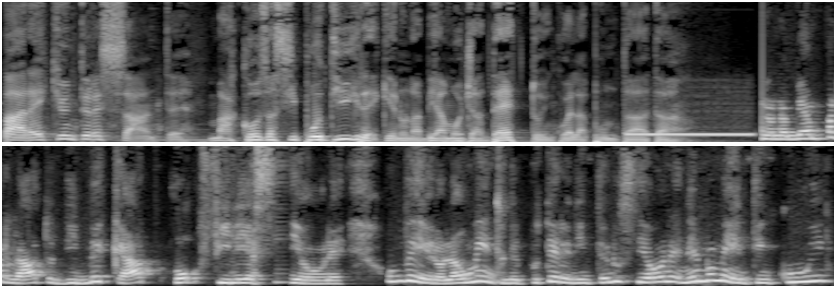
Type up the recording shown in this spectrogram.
parecchio interessante. Ma cosa si può dire che non abbiamo già detto in quella puntata? Non abbiamo parlato di backup o filiazione, ovvero l'aumento del potere di interruzione nel momento in cui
